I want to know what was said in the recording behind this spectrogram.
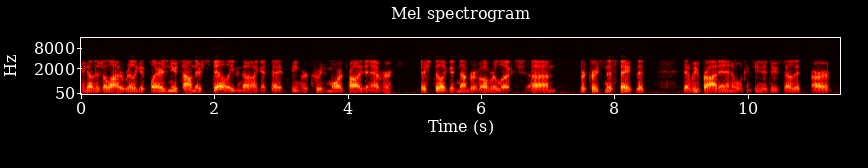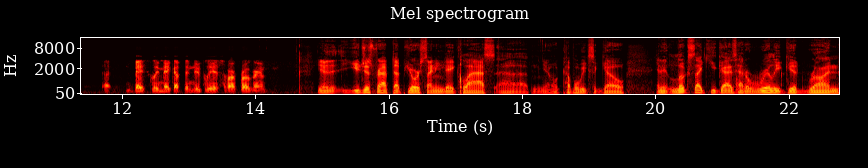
we know there's a lot of really good players in Utah, and there's still, even though, like I said, it's being recruited more probably than ever, there's still a good number of overlooked um, recruits in the state that that we've brought in and will continue to do so that are uh, basically make up the nucleus of our program. You know, you just wrapped up your signing day class, uh, you know, a couple weeks ago, and it looks like you guys had a really good run.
